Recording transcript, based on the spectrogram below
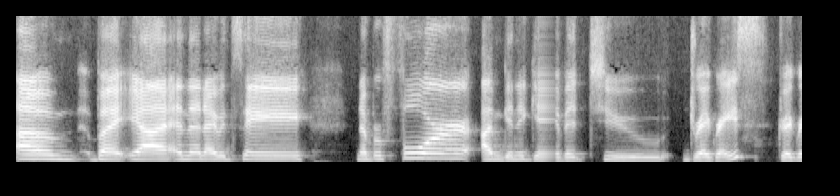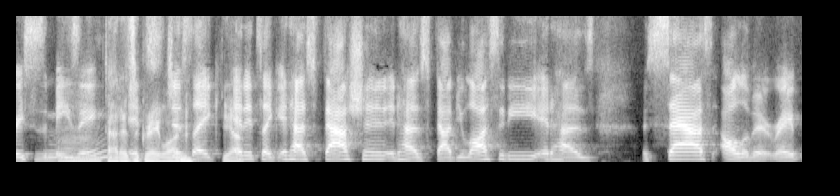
um, but yeah, and then I would say number four, I'm gonna give it to Drag Race. Drag Race is amazing. Mm, that is a great one. Just like, Yeah. and it's like it has fashion, it has fabulosity, it has sass, all of it, right?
